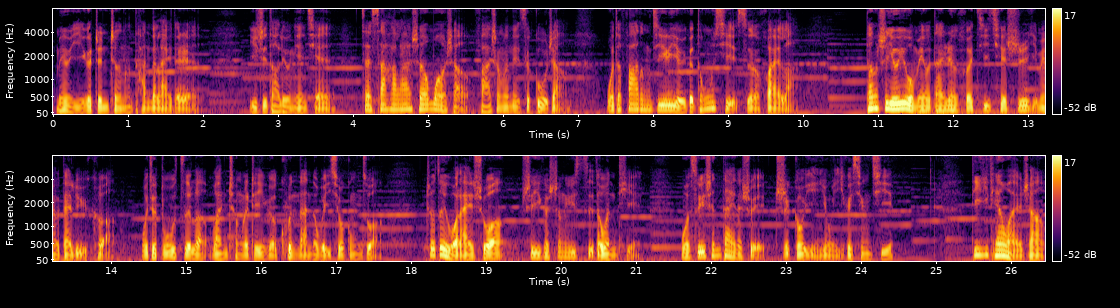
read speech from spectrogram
没有一个真正能谈得来的人，一直到六年前，在撒哈拉沙漠上发生了那次故障。我的发动机里有一个东西损坏了，当时由于我没有带任何机械师，也没有带旅客，我就独自了完成了这一个困难的维修工作。这对我来说是一个生与死的问题。我随身带的水只够饮用一个星期。第一天晚上，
